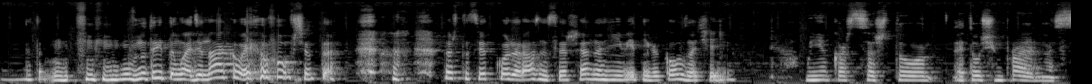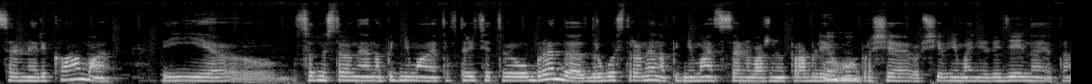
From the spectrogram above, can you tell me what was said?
Это, внутри-то мы одинаковые, в общем-то. То, что цвет кожи разный, совершенно не имеет никакого значения. Мне кажется, что это очень правильная социальная реклама, и э, с одной стороны, она поднимает авторитет твоего бренда, с другой стороны, она поднимает социально важную проблему, угу. обращая вообще внимание людей на это.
